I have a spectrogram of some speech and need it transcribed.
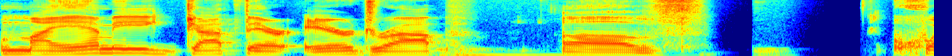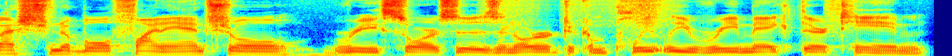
Miami got their airdrop of questionable financial resources in order to completely remake their team.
